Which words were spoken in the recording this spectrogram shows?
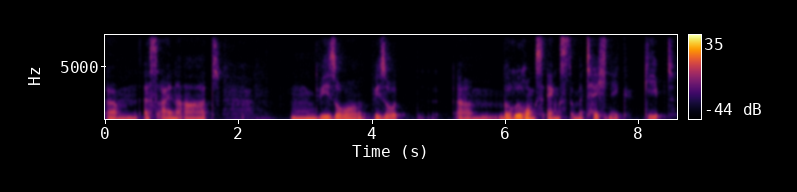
ähm, es eine Art mh, wie so, wie so ähm, Berührungsängste mit Technik gibt.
